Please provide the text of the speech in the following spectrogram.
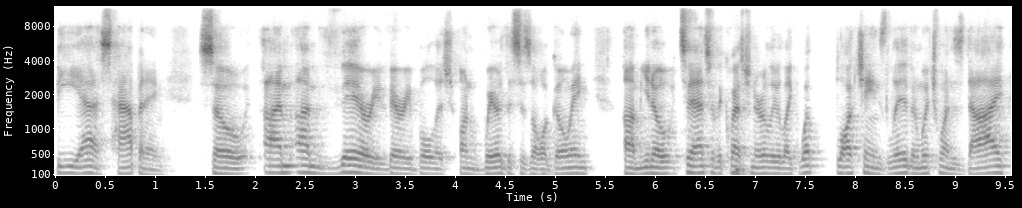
BS happening. So I'm I'm very very bullish on where this is all going. Um, you know, to answer the question earlier, like what blockchains live and which ones die,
